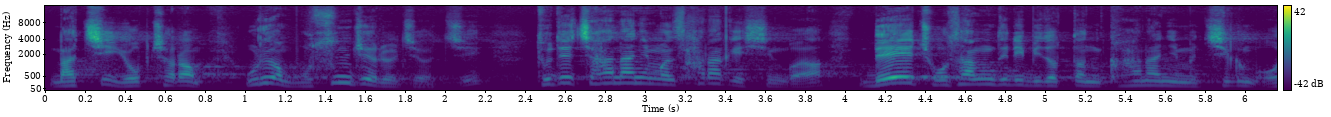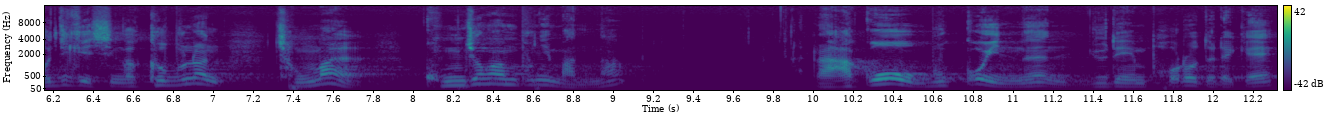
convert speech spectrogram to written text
마치 욥처럼 우리가 무슨 죄를 지었지? 도대체 하나님은 살아계신 거야? 내 조상들이 믿었던 그 하나님은 지금 어디 계신가? 그분은 정말 공정한 분이 맞나? 라고 묻고 있는 유대인 포로들에게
